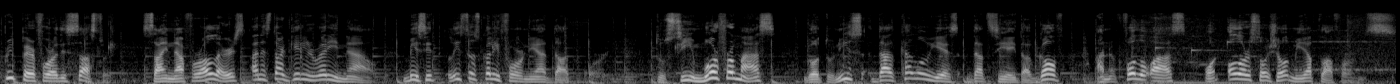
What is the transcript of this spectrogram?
Prepare for a disaster. Sign up for alerts and start getting ready now. Visit listoscalifornia.org. To see more from us, go to news.caloes.ca.gov and follow us on all our social media platforms.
